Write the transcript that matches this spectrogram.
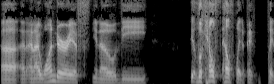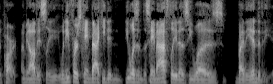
uh, and and I wonder if you know the look health health played a pick, played a part. I mean, obviously, when he first came back, he didn't he wasn't the same athlete as he was by the end of the year.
